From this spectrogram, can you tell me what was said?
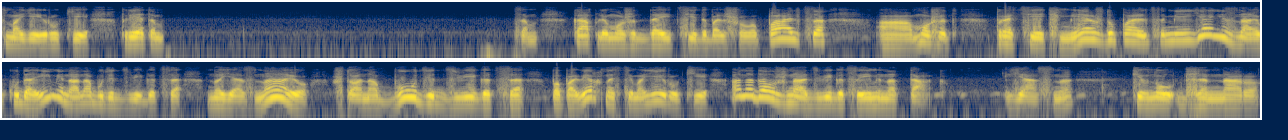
с моей руки. При этом капля может дойти до большого пальца, а может протечь между пальцами. Я не знаю, куда именно она будет двигаться, но я знаю, что она будет двигаться по поверхности моей руки. Она должна двигаться именно так. «Ясно», — кивнул Дженнаро.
